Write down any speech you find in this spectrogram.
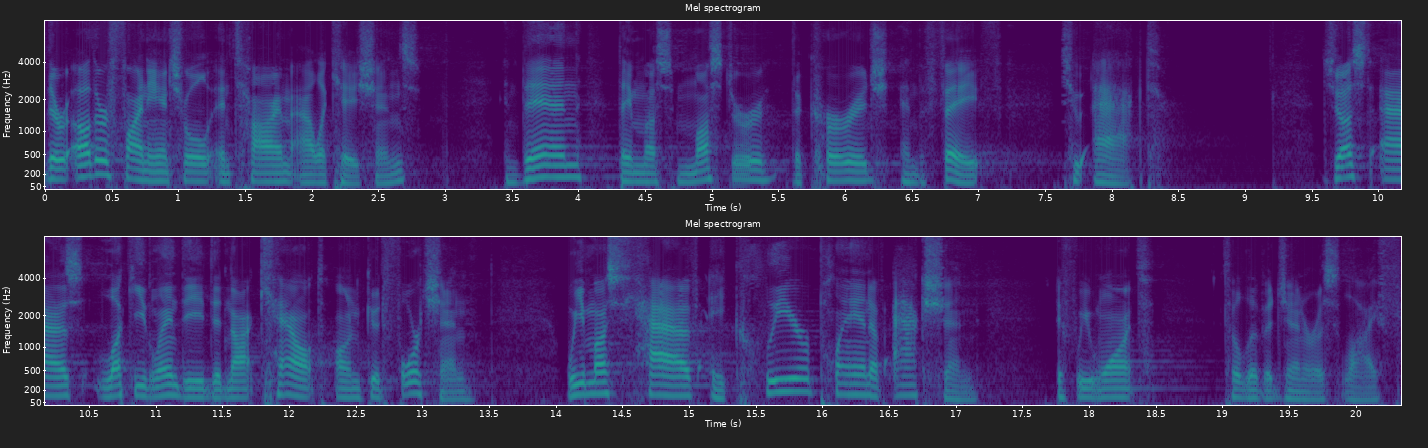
their other financial and time allocations. And then they must muster the courage and the faith to act. Just as Lucky Lindy did not count on good fortune, we must have a clear plan of action if we want to live a generous life.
